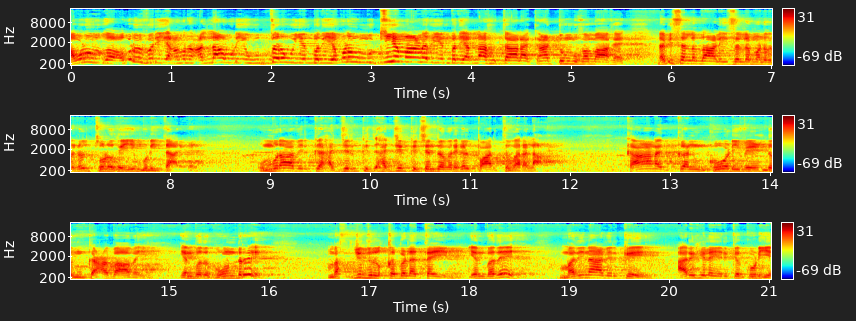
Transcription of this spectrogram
அவ்வளவு அவ்வளவு பெரிய அவன் அல்லாஹ்வுடைய உத்தரவு என்பது எவ்வளவு முக்கியமானது என்பதை அல்லாஹு தாலா காட்டும் முகமாக நபி சல்லா அலி செல்லம் அவர்கள் தொழுகையை முடித்தார்கள். உம்ராவிற்கு ஹஜ்ஜிற்கு ஹஜ்ஜிற்கு சென்றவர்கள் பார்த்து வரலாம். காணக்கண் கோடி வேண்டும் காபாவை என்பது போன்று மஸ்ஜிதுல் கிபிலத்தை என்பது மதினாவிற்கு அருகில் இருக்கக்கூடிய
